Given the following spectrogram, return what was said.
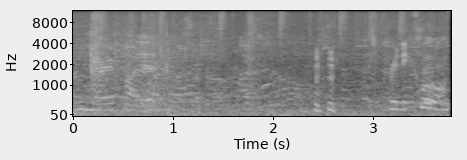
from Harry Potter? it's pretty cool.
